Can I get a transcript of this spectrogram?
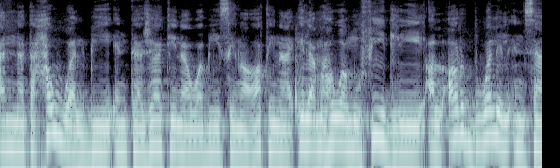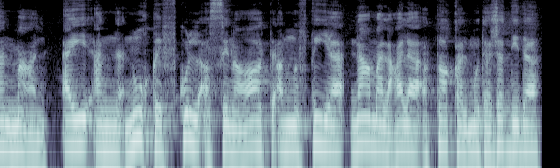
أن نتحول بإنتاجاتنا وبصناعتنا إلى ما هو مفيد للأرض وللإنسان معا أي أن نوقف كل الصناعات النفطية نعمل على الطاقة المتجددة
